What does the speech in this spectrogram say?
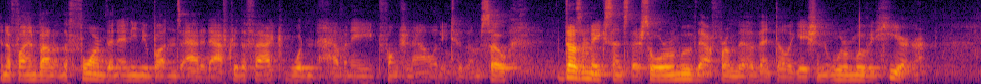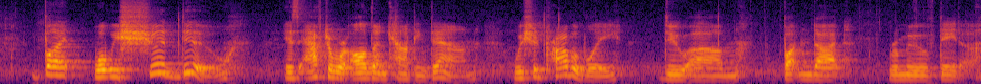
and if I unbound it in the form, then any new buttons added after the fact wouldn't have any functionality to them. So it doesn't make sense there. So we'll remove that from the event delegation. We'll remove it here. But what we should do is after we're all done counting down, we should probably do um, button dot remove data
